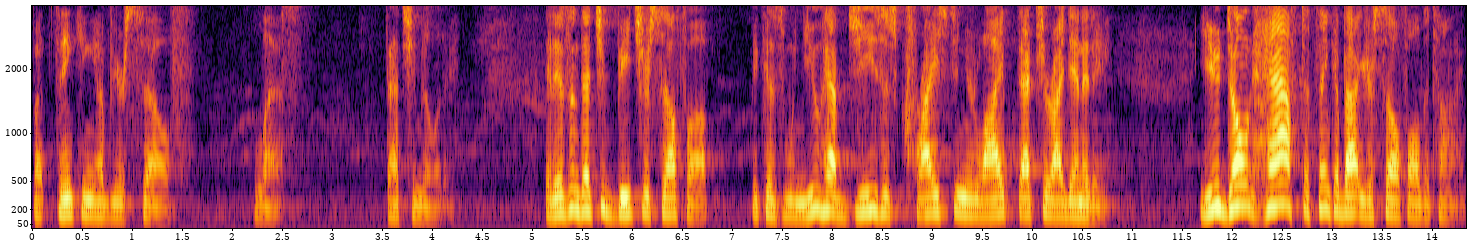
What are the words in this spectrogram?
but thinking of yourself less. That's humility. It isn't that you beat yourself up, because when you have Jesus Christ in your life, that's your identity. You don't have to think about yourself all the time.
